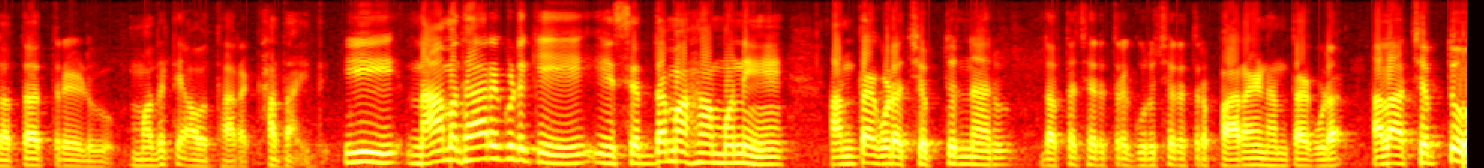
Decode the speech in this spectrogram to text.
దత్తాత్రేయుడు మొదటి అవతార కథ ఇది. ఈ నామధారకుడికి ఈ సిద్ధ మహాముని అంతా కూడా చెప్తున్నారు. దత్త చరిత్ర గురుచరిత్ర పారాయణ అంతా కూడా. అలా చెప్తూ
